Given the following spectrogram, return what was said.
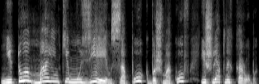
не то маленьким музеем сапог, башмаков и шляпных коробок.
